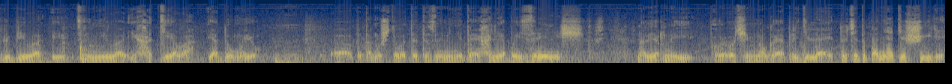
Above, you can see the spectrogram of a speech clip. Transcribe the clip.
любила и ценила и хотела, я думаю, Э, потому что вот это знаменитое хлеба и зрелищ, наверное, и очень многое определяет. То есть это понятие шире,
